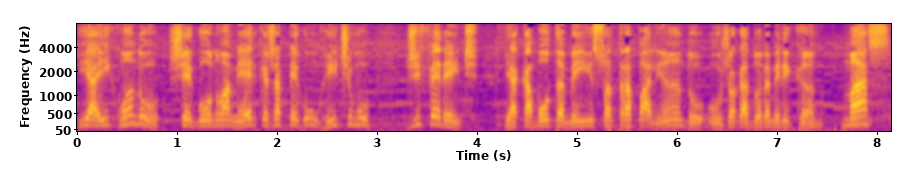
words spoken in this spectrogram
e aí quando chegou no América já pegou um ritmo diferente e acabou também isso atrapalhando o jogador americano. Mas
